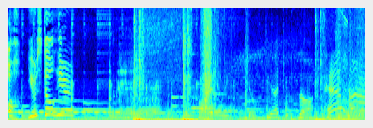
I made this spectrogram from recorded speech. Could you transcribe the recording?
Oh, you're still here? Finally, you'll get the hell out!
